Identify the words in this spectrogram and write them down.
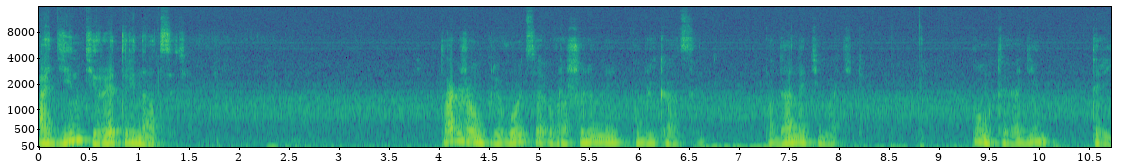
1-13. Также он приводится в расширенной публикации по данной тематике. Пункты 1, 3,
